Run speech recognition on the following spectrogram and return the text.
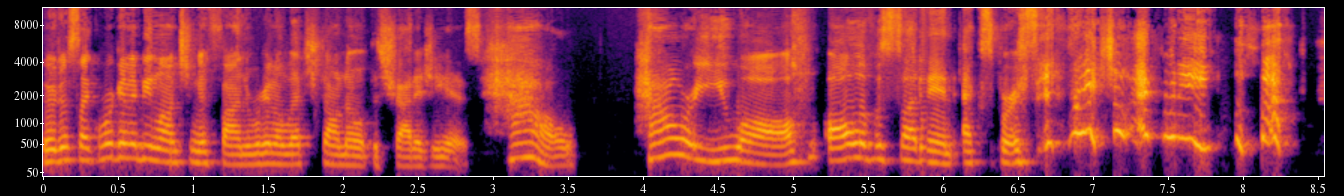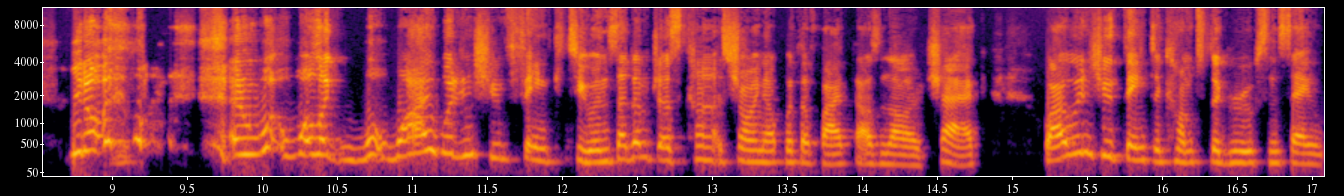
they're just like, we're going to be launching a fund. We're going to let y'all know what the strategy is. How? How are you all all of a sudden experts in racial equity you know, and what, what like what, why wouldn't you think to instead of just showing up with a five thousand dollar check, why wouldn't you think to come to the groups and say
